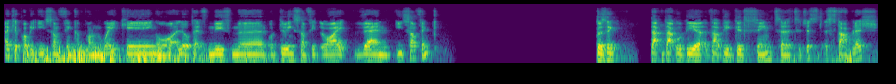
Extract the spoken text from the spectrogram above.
I could probably eat something upon waking or a little bit of movement or doing something light, then eat something. Because that that would be a that would be a good thing to to just establish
